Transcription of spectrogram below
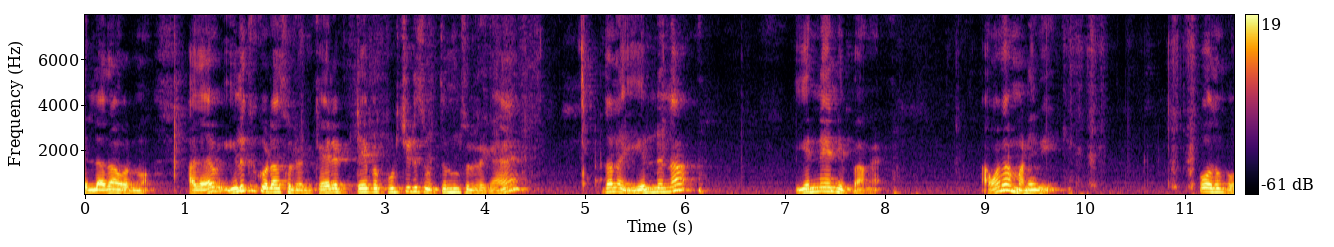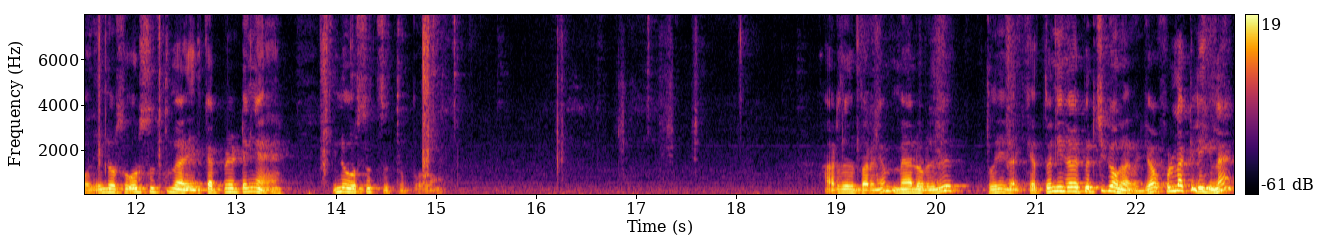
எல்லாம் தான் வரணும். அதை கூட சொல்கிறேங்க கையில் டேப்பை பிடிச்சிட்டு சுற்றணும்னு சொல்கிறேங்க அதானே எள்ளுனா எண்ணெயாக நிற்பாங்க அவங்க தான் மனைவி. போதும் போதும். இன்னொரு ஒரு சுற்று மேலே இது கட் பண்ணிட்டுங்க. இன்னும் ஒரு சுற்று சுற்றும் போதும். அடுத்தது பாருங்கள் மேலே ஒரு இது துணி துணி நல்லா பிரிச்சுக்கோங்க கொஞ்சம். ஃபுல்லாக கிளிங்களேன்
